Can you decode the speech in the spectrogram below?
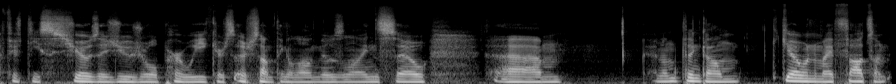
50 shows as usual per week, or, or something along those lines. So. Um, I don't think I'll go into my thoughts on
